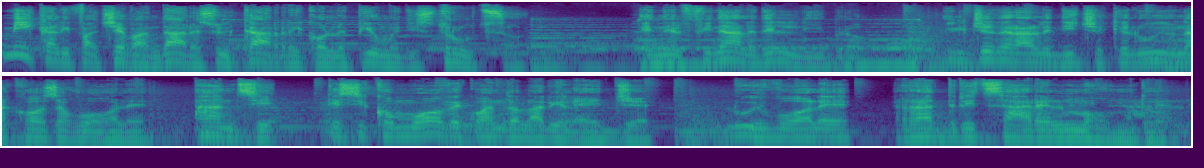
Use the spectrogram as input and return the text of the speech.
mica li faceva andare sui carri con le piume di struzzo. E nel finale del libro il generale dice che lui una cosa vuole, anzi che si commuove quando la rilegge. Lui vuole raddrizzare il mondo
